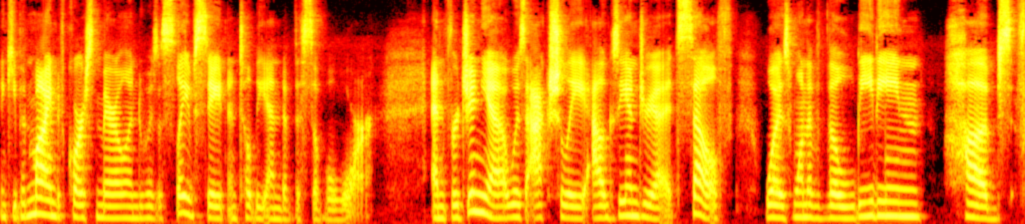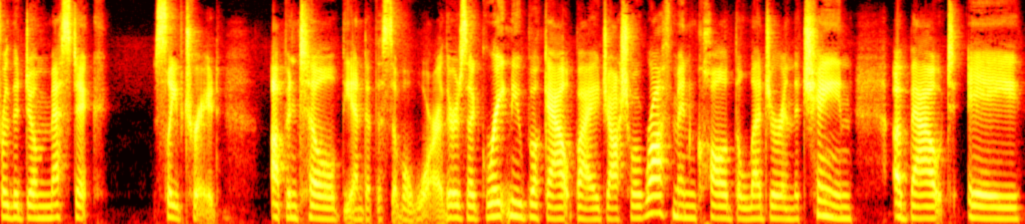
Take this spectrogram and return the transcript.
And keep in mind, of course, Maryland was a slave state until the end of the Civil War. And Virginia was actually, Alexandria itself was one of the leading hubs for the domestic slave trade up until the end of the Civil War. There's a great new book out by Joshua Rothman called The Ledger and the Chain about a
